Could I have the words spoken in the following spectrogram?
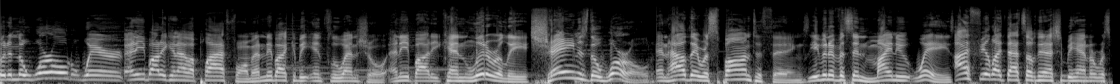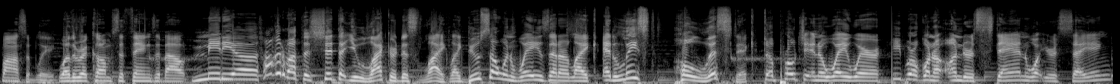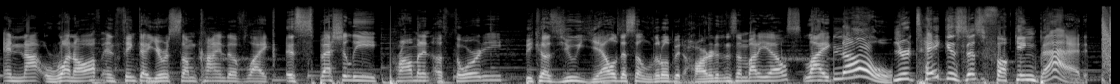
But in the world where anybody can have a platform, and anybody can be influential, anybody can literally change the world and how they respond to things, even if it's in minute ways, I feel like that's something that should be handled responsibly. Whether it comes to things about media, talking about the shit that you like or dislike, like do so in ways that are like at least holistic to approach it in a way where people are going to understand what you're saying and not run off and think that you're some kind of like especially prominent authority because you yell just a little bit harder than somebody else. Like, no, your take is just fucking bad.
